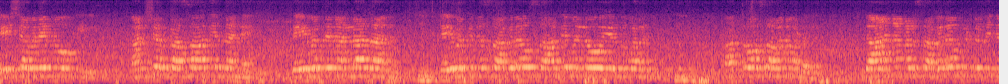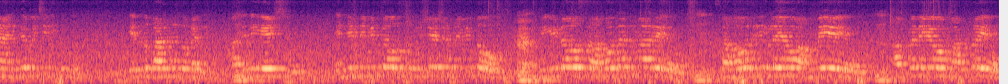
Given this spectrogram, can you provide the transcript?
യേശു അവരെ നോക്കി. മനുഷ്യർക്ക് അസാധ്യം തന്നെ. ദൈവത്തിന് അല്ലാതാനും ദൈവത്തിന് സകലവും സാധ്യമല്ലോ എന്ന് പറഞ്ഞു. പത്രോസ് അവനോട് ഇതാ ഞങ്ങൾ സകലവും വിട്ട് നിന്നെ അനുഗമിച്ചിരിക്കുന്നു എന്ന് പറഞ്ഞു തുടങ്ങി. അതിന് യേശു എന്റെ നിമിത്തവും സുവിശേഷ നിമിത്തവും വീടോ സഹോദരന്മാരെയോ. സഹോദരികളെയോ അമ്മയെയോ. അപ്പനെയോ മക്കളെയോ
